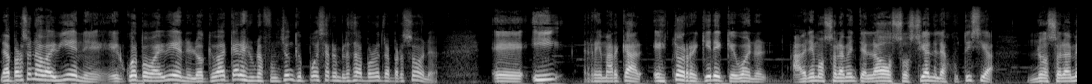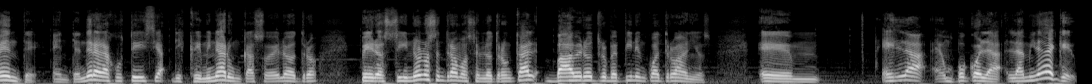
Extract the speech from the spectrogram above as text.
la persona va y viene, el cuerpo va y viene, lo que va a caer es una función que puede ser reemplazada por otra persona. Eh, y remarcar, esto requiere que, bueno, hablemos solamente del lado social de la justicia, no solamente entender a la justicia, discriminar un caso del otro, pero si no nos centramos en lo troncal, va a haber otro Pepín en cuatro años. Eh, es la un poco la, la mirada que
